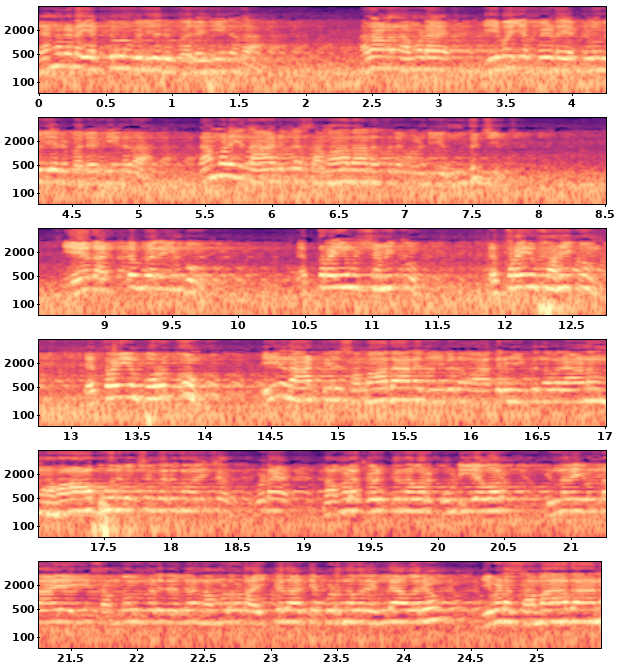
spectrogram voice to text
ഞങ്ങളുടെ ഏറ്റവും വലിയൊരു ബലഹീനത. അതാണ് നമ്മുടെ ഡിവൈഎഫ്ഐയുടെ ഏറ്റവും വലിയൊരു ബലഹീനത. നമ്മൾ ഈ നാടിന്റെ സമാധാനത്തിന് വേണ്ടി എന്ത് ചെയ്യും? ഏതറ്റം വരെയും പോകും എത്രയും ക്ഷമിക്കും. എത്രയും സഹിക്കും. എത്രയും പൊറുക്കും. ഈ നാട്ടിൽ സമാധാന ജീവിതം ആഗ്രഹിക്കുന്നവരാണ് മഹാഭൂരിപക്ഷം വരുന്ന മനുഷ്യർ. ഇവിടെ നമ്മളെ കേൾക്കുന്നവർ കൂടിയവർ ഇന്നലെയുണ്ടായ ഈ സംഭവങ്ങളിലെല്ലാം നമ്മളോട് ഐക്യദാർഢ്യപ്പെടുന്നവർ എല്ലാവരും ഇവിടെ സമാധാന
